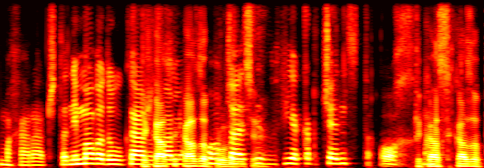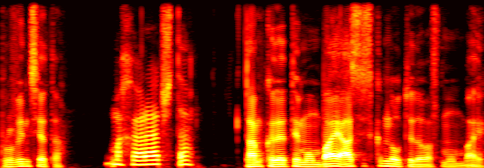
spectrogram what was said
Махарачта. Не мога да го кажа. Така това се ми... казва О, чай провинция. кръченцата. Ох, Така се казва провинцията. Махарачта. Там, където е Мумбай, аз искам да отида в Мумбай.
